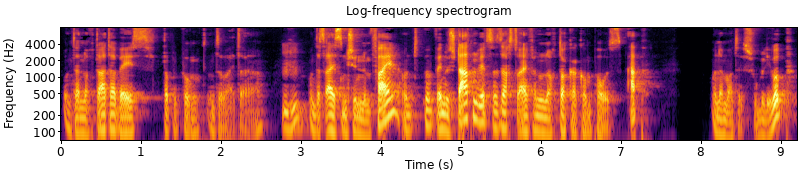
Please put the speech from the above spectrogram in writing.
und dann noch Database, Doppelpunkt und so weiter. Ja. Mhm. Und das alles in schönem Pfeil. Und wenn du starten willst, dann sagst du einfach nur noch Docker Compose ab. Und dann macht es schwubbeliwupp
